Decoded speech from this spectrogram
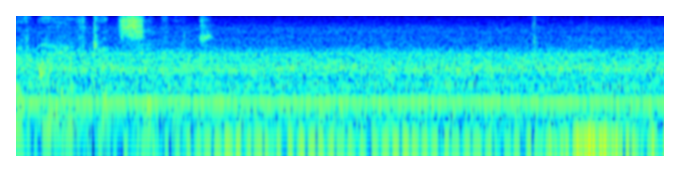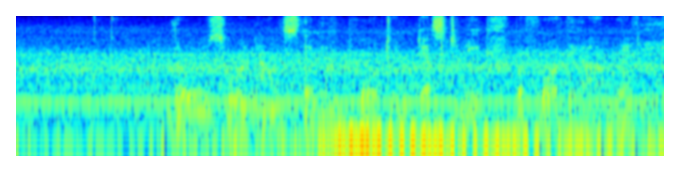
that I have kept secret. Those who announce their important destiny before they are ready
